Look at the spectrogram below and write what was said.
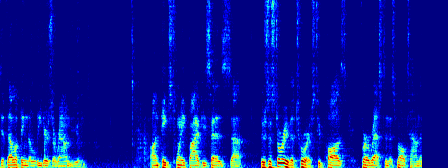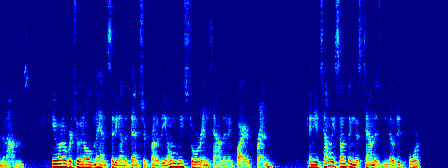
Developing the Leaders Around You. On page 25, he says, uh, There's a story of a tourist who paused for a rest in a small town in the mountains. He went over to an old man sitting on the bench in front of the only store in town and inquired, Friend, can you tell me something this town is noted for?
